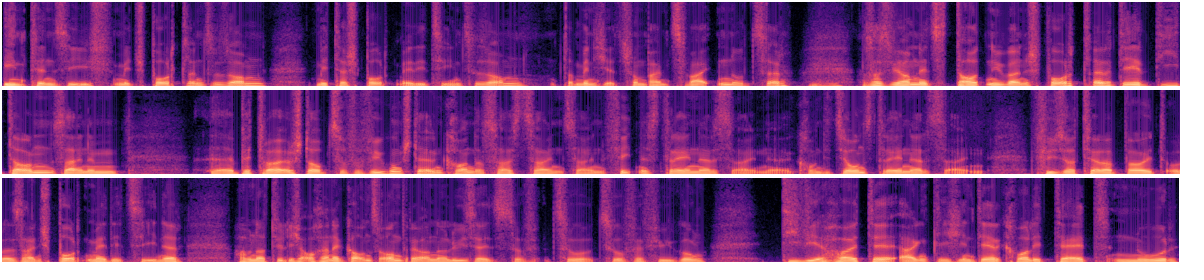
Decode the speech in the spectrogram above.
intensiv mit Sportlern zusammen, mit der Sportmedizin zusammen. Da bin ich jetzt schon beim zweiten Nutzer. Mhm. Das heißt, wir haben jetzt Daten über einen Sportler, der die dann seinem äh, Betreuerstab zur Verfügung stellen kann. Das heißt, sein, sein Fitnesstrainer, sein äh, Konditionstrainer, sein Physiotherapeut oder sein Sportmediziner haben natürlich auch eine ganz andere Analyse jetzt zu, zu, zur Verfügung, die wir heute eigentlich in der Qualität nur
